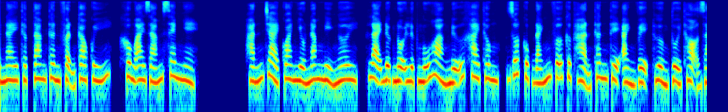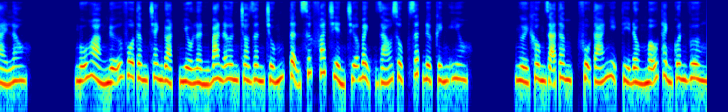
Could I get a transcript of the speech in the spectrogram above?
nay thập tam thân phận cao quý, không ai dám xem nhẹ. Hắn trải qua nhiều năm nghỉ ngơi, lại được nội lực ngũ hoàng nữ khai thông, rốt cục đánh vỡ cực hạn thân thể ảnh vệ hưởng tuổi thọ dài lâu. Ngũ hoàng nữ vô tâm tranh đoạt nhiều lần ban ơn cho dân chúng, tận sức phát triển chữa bệnh giáo dục rất được kính yêu. Người không dã tâm, phụ tá nhị tỷ đồng mẫu thành quân vương,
